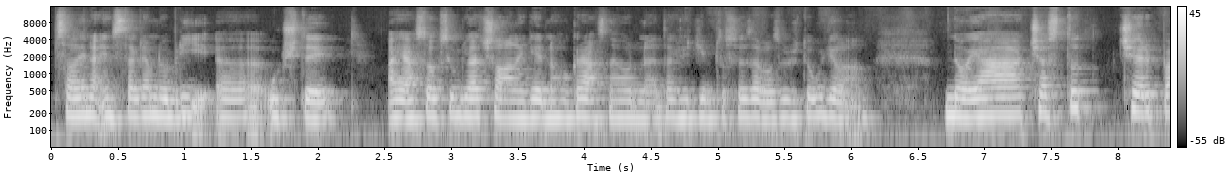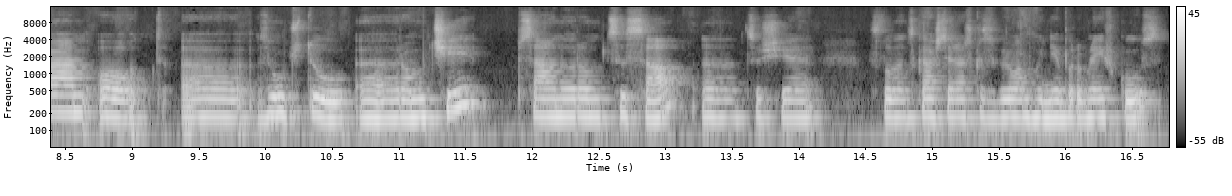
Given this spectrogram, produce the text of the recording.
psali na Instagram dobrý uh, účty, a já toho chci udělat článek jednoho krásného dne, takže tímto se zavazuju, že to udělám. No já často čerpám od uh, z účtu uh, Romči, psáno Romcsa, uh, což je slovenská čtenářka, s kterou mám hodně podobný vkus.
